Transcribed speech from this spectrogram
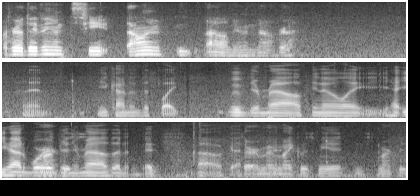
Bro, they didn't even see. I don't even. I don't even know, bro. and you kind of just like moved your mouth, you know, like you, had words in your mouth that. It's Oh, okay. sorry, my Alright. mic was muted. It's Marcus.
